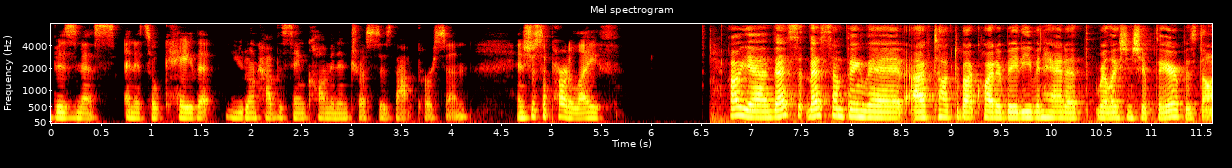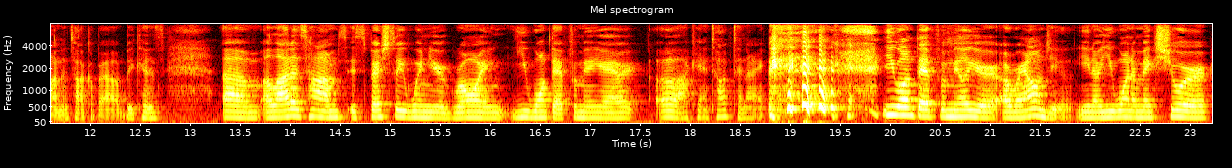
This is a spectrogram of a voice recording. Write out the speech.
business and it's okay that you don't have the same common interests as that person and it's just a part of life Oh yeah, that's that's something that I've talked about quite a bit. Even had a relationship therapist on to talk about because um, a lot of times, especially when you're growing, you want that familiarity. Oh, I can't talk tonight. you want that familiar around you. You know, you want to make sure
